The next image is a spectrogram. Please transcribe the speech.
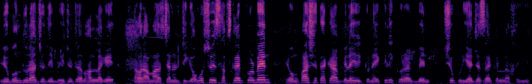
প্রিয় বন্ধুরা যদি ভিডিওটা ভালো লাগে তাহলে আমার চ্যানেলটিকে অবশ্যই সাবস্ক্রাইব করবেন এবং পাশে থাকা বেল আইকনে ক্লিক করে রাখবেন শুক্রিয়া জাজাকাল্লাহ খাইর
